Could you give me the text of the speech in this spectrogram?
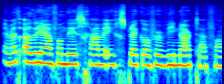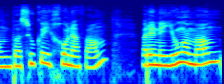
En met Adriaan van Dis gaan we in gesprek over Winarta van Basuki Gunavan, waarin een jonge man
